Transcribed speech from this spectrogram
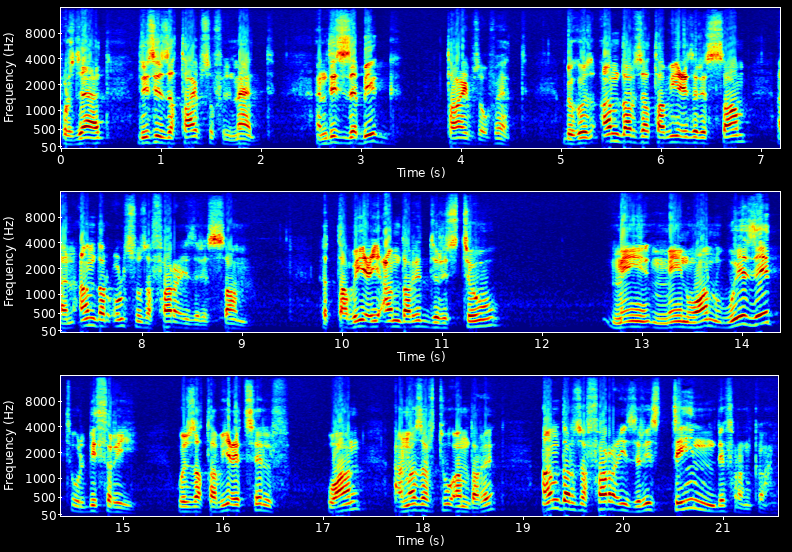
for that this is the types of المad and this is the big types of it Because under the طبيعي there is some and under also the فرعي there is some الطبيعي under it there is two main main one with it will be three with the طبيعي itself one another two under it under the فرعي there is ten different kind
